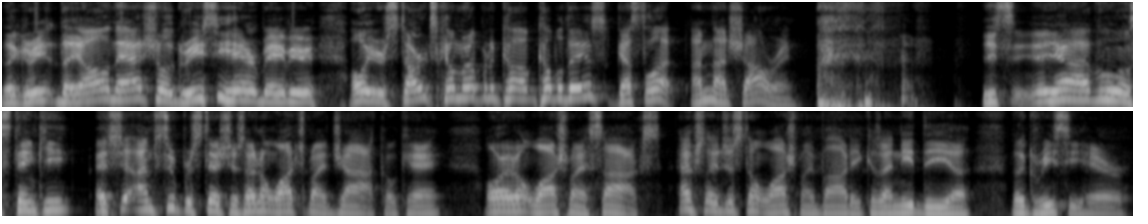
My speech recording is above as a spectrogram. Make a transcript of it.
The gre- the all natural greasy hair, baby. Oh, your start's coming up in a cou- couple days. Guess what? I'm not showering. you see, yeah, I'm a little stinky. It's, I'm superstitious. I don't watch my jock, okay, or I don't wash my socks. Actually, I just don't wash my body because I need the uh, the greasy hair.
